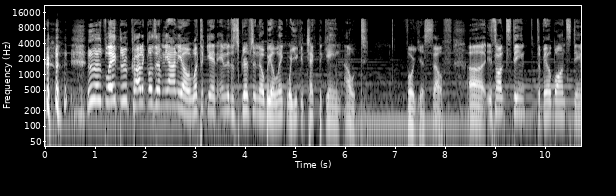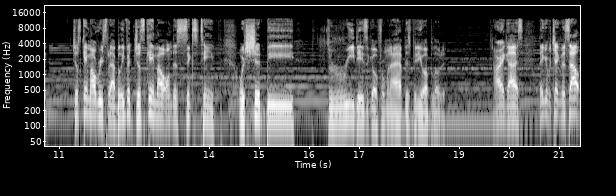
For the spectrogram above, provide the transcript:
this was playing through Chronicles of Nyanya. Once again, in the description, there'll be a link where you can check the game out for yourself. Uh, it's on Steam. It's available on Steam. Just came out recently. I believe it just came out on the 16th, which should be three days ago from when I have this video uploaded. All right, guys. Thank you for checking this out.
